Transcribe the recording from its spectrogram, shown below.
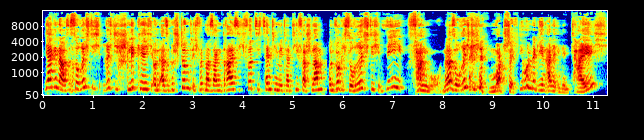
Ja, genau. Es ist so richtig, richtig schlickig und also bestimmt, ich würde mal sagen, 30, 40 Zentimeter tiefer Schlamm und wirklich so richtig wie Fango, ne? So richtig motschig. Die Hunde gehen alle in den Teich,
